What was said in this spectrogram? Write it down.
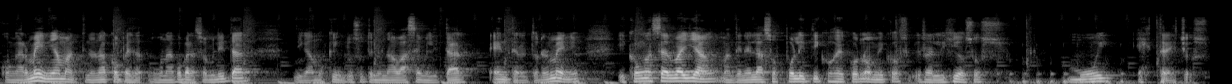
Con Armenia mantiene una, cooperación militar, digamos que incluso tiene una base militar en territorio armenio, y con Azerbaiyán mantiene lazos políticos, económicos y religiosos muy estrechos.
